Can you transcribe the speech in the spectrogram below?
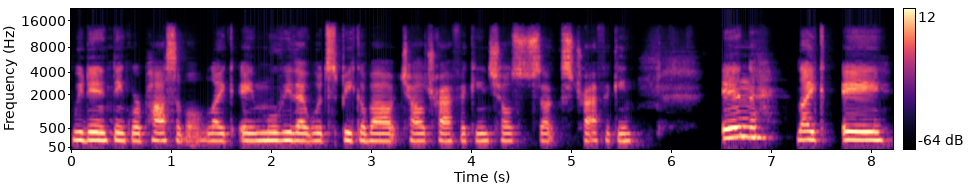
we didn't think were possible. Like a movie that would speak about child trafficking child sex trafficking in like a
